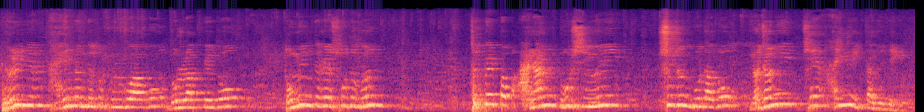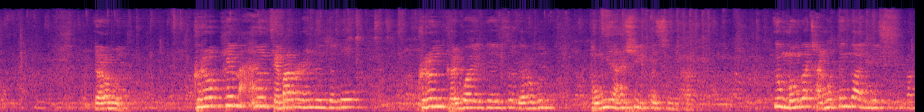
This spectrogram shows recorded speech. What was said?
별일을 다 했는데도 불구하고 놀랍게도 도민들의 소득은 특별법 안 한 도시의 수준보다도 여전히 최하위에 있다는 얘기입니다. 여러분 그렇게 많은 개발을 했는데도 그런 결과에 대해서 여러분 동의할 수 있겠습니까? 이건 뭔가 잘못된 거 아니겠습니까?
